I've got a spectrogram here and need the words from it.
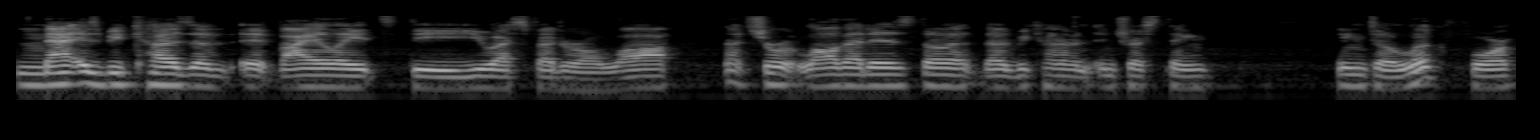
and that is because of it violates the U.S. federal law. Not sure what law that is, though. That would be kind of an interesting thing to look for.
